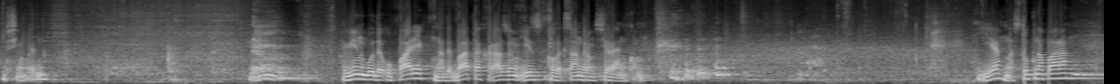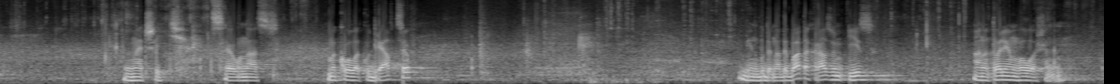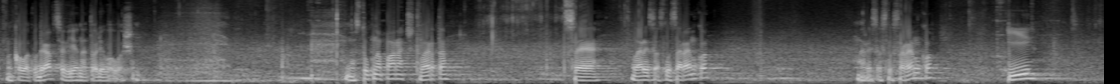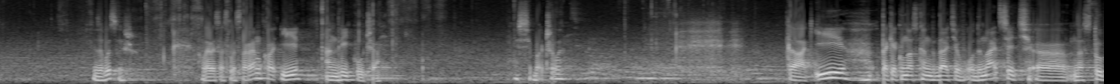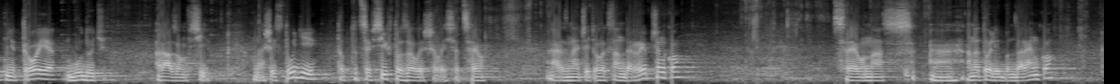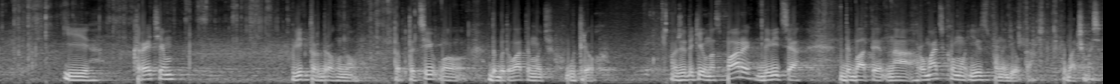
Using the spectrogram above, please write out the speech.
Всім видно. Він, він буде у парі на дебатах разом із Олександром Сіренком. Є наступна пара. Значить, це у нас Микола Кудрявцев. Він буде на дебатах разом із Анатолієм Волошиним. Микола Кудрявцев і Анатолій Волошин. Наступна пара, четверта. Це Лариса Слесаренко. Лариса Слесаренко. І. Записуєш? Лариса Слесаренко і Андрій Куча. Всі бачили. Так, і так як у нас кандидатів 11, е, наступні троє будуть разом всі в нашій студії. Тобто це всі, хто залишилися. Це, е, значить, Олександр Рибченко. Це у нас е, Анатолій Бондаренко. І третім Віктор Драгунов. Тобто ці о, дебатуватимуть у трьох. Отже, такі у нас пари. Дивіться дебати на громадському із понеділка. Побачимось.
